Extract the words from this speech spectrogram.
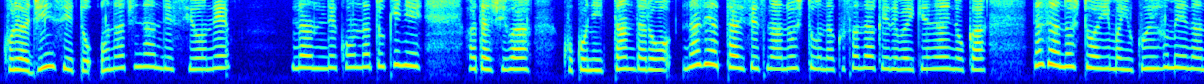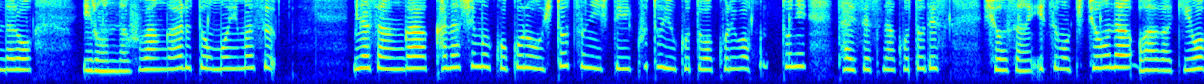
これは人生と同じなんですよね。なんでこんな時に私はここに行ったんだろうなぜ大切なあの人を亡くさなければいけないのかなぜあの人は今行方不明なんだろういろんな不安があると思います。皆さんが悲しむ心を一つにしていくということはこれは本当に大切なことです。翔さんいつも貴重なおはがきを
